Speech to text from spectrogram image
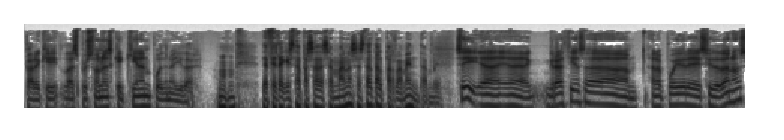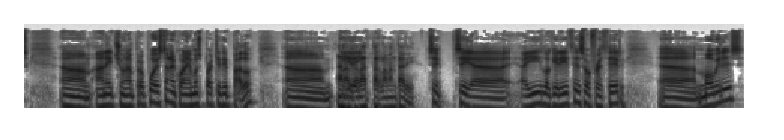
para que las personas que quieran puedan ayudar. Mhm. De fet, aquesta passada setmana s'ha estat al Parlament, també. Sí, eh, eh, gracias a- al apoyo de Ciudadanos um, han hecho una propuesta en la cual hemos participado. um, En el ahí- debat parlamentari. Sí, sí, eh, ahí lo que dice es ofrecer eh, móviles,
